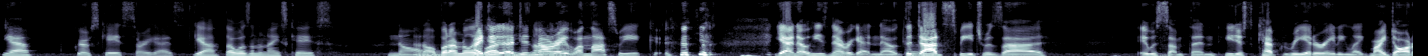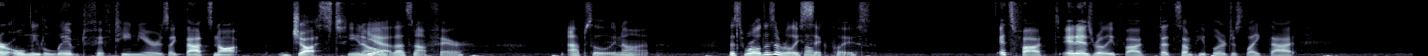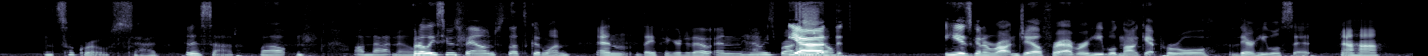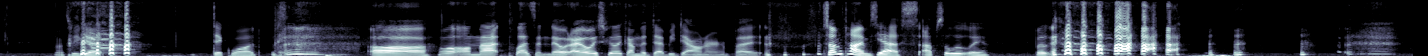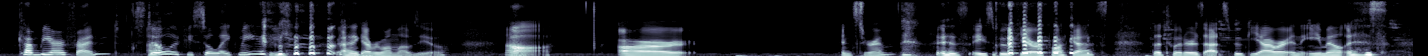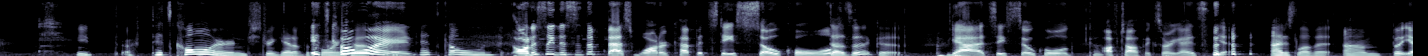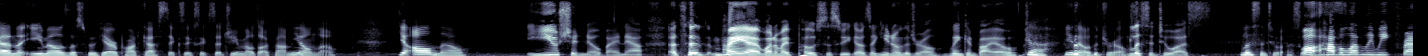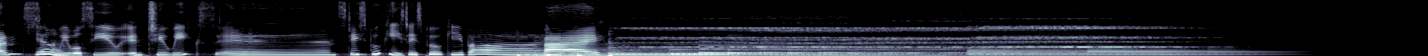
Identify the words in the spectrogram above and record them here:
Yeah, gross case. Sorry, guys. Yeah, that wasn't a nice case No, at all. But I'm really I did. I did an not all getting right out. one last week. yeah, no, he's never getting out. The Good. dad's speech was uh, it was something. He just kept reiterating like, my daughter only lived 15 years. Like that's not just, you know. Yeah, that's not fair. Absolutely not. This world is a really Well- sick place. It's fucked. It is really fucked that some people are just like that. It's so gross. Sad. It is sad. Well, on that note, But at least he was found, so that's a good one. And they figured it out, and now he's brought in yeah, jail. th- he is gonna rot in jail forever. He will not get parole. There he will sit. Uh huh. That's what you get. Dickwad. Uh, well, on that pleasant note, I always feel like I'm the Debbie Downer, but Sometimes, yes, absolutely. But come be our friend still if you still like me. I think everyone loves you. Um, Aw. our Instagram is a spooky hour podcast. The Twitter is at spooky hour, and the email is you. It's corn. She's drinking out of the corn. It's corn. corn. Cup. It's corn. Honestly, this is the best water cup. It stays so cold. Does it good? yeah, it stays so cold. Off topic, sorry guys. yeah. I just love it. Um, but yeah, and the email is the spooky hour podcast 666 at gmail.com. You all know. You all know. You should know by now. That's my uh, one of my posts this week. I was like, you know the drill. Link in bio. Yeah, you know the drill. Listen to us. Listen to us. Well, have a lovely week, friends. Yeah. We will see you in two weeks and stay spooky. Stay spooky. Bye. Bye.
